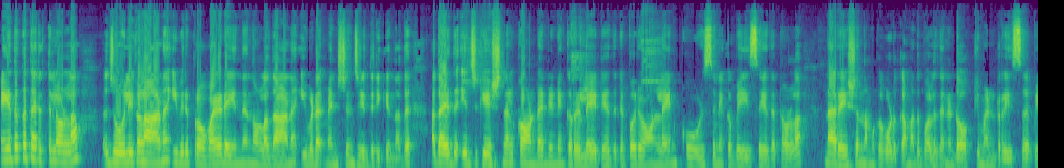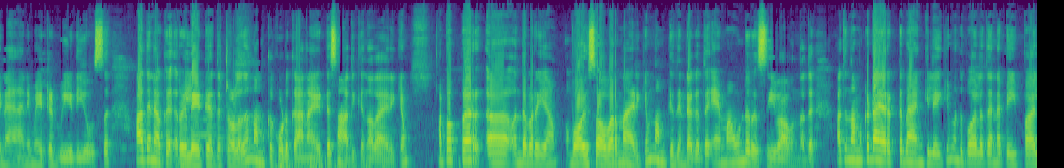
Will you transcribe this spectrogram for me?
ഏതൊക്കെ തരത്തിലുള്ള ജോലികളാണ് ഇവർ പ്രൊവൈഡ് ചെയ്യുന്നതെന്നുള്ളതാണ് ഇവിടെ മെൻഷൻ ചെയ്തിരിക്കുന്നത്. അതായത് എഡ്യൂക്കേഷണൽ കോണ്ടന്റിനൊക്കെ റിലേറ്റ് ചെയ്തിട്ട് ഇപ്പോൾ ഒരു ഓൺലൈൻ കോഴ്സിനൊക്കെ ബേസ് ചെയ്തിട്ടുള്ള നരേഷൻ നമുക്ക് കൊടുക്കാം. അതുപോലെ തന്നെ ഡോക്യുമെന്ററീസ് പിന്നെ ആനിമേറ്റഡ് വീഡിയോസ് അതിനൊക്കെ റിലേറ്റ് ചെയ്തിട്ടുള്ളത് നമുക്ക് കൊടുക്കാനായിട്ട് സാധിക്കുന്നതായിരിക്കും. അപ്പോൾ പെർ എന്താ പറയുക വോയിസ് ഓവറിനായിരിക്കും നമുക്ക് ഇതിന്റെ അകത്ത് എമൗണ്ട് റിസീവ് ആവുന്നത്. അത് നമുക്ക് ഡയറക്റ്റ് ബാങ്കിലേക്കും അതുപോലെ തന്നെ പേയ്പാൽ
